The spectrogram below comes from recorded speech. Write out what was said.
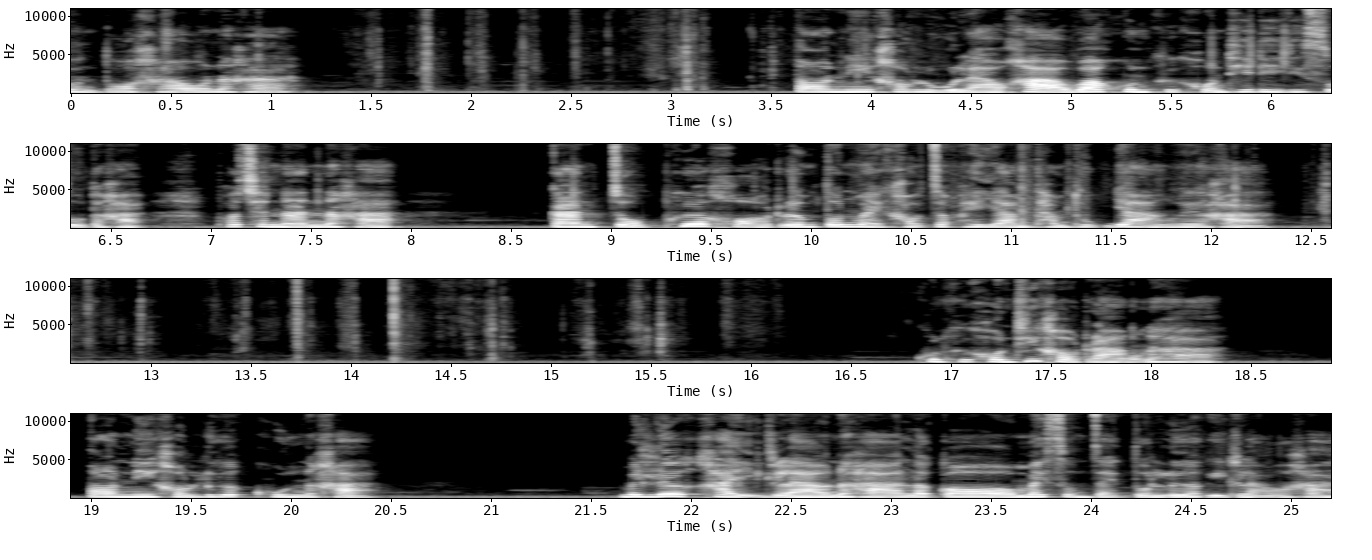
ส่วนตัวเขานะคะ ตอนนี้เขารู้แล้วค่ะว่าคุณคือคนที่ดีที่สุดอะค่ะ เพราะฉะนั้นนะคะ การจบเพื่อขอเริ่มต้นใหม่เขาจะพยายามทำทุกอย่างเลยค่ะ คุณคือคนที่เขารักนะคะ ตอนนี้เขาเลือกคุณนะคะ ไม่เลือกใครอีกแล้วนะคะ แล้วก็ไม่สนใจตัวเลือกอีกแล้วะค่ะ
